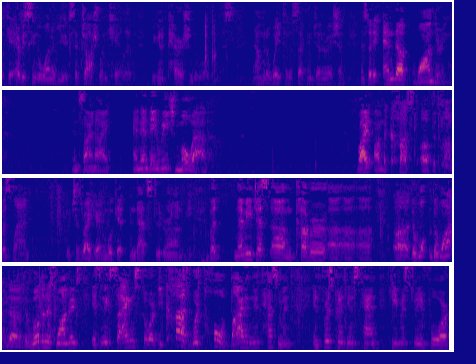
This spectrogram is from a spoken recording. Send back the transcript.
"Okay, every single one of you except Joshua and Caleb, you're going to perish in the wilderness, and I'm going to wait till the second generation." And so they end up wandering in Sinai, and then they reach Moab, right on the cusp of the Promised Land which is right here, and we'll get, and that's Deuteronomy. But let me just um, cover uh, uh, uh, the, the, the, the, wilderness wanderings. It's an exciting story because we're told by the New Testament in 1 Corinthians 10, Hebrews 3 and 4,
